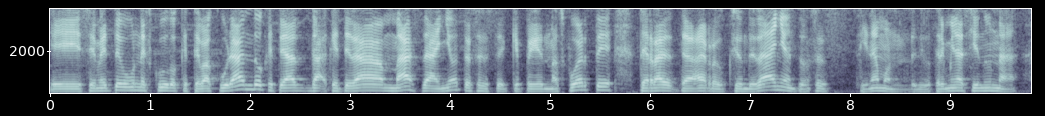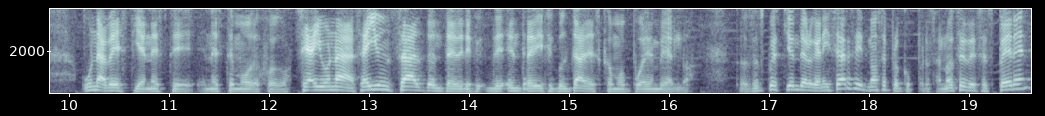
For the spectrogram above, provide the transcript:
eh, se mete un escudo que te va curando, que te da, que te da más daño, te hace este, que pegues más fuerte, te, te, da reducción de daño, entonces Cinnamon, les digo, termina siendo una, una bestia en este, en este modo de juego. Si hay, una, si hay un salto entre, entre dificultades, como pueden verlo. Entonces es cuestión de organizarse y no se preocupen, o sea, no se desesperen,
